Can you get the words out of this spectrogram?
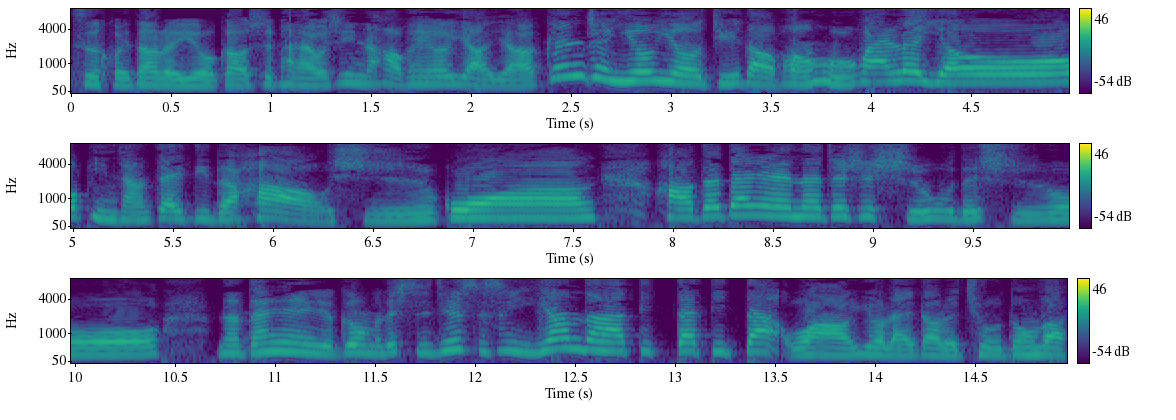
次回到了悠悠告示牌，我是你的好朋友瑶瑶，跟着悠悠举岛澎湖欢乐游，品尝在地的好时光。好的，当然呢，这是食物的食哦。那当然也跟我们的时间时是一样的啊，滴答滴答，哇，又来到了秋冬了。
